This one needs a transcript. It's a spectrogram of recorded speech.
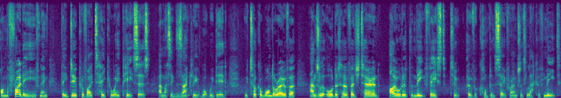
on the Friday evening they do provide takeaway pizzas and that's exactly what we did. We took a wander over, Angela ordered her vegetarian, I ordered the meat feast to overcompensate for Angela's lack of meat.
